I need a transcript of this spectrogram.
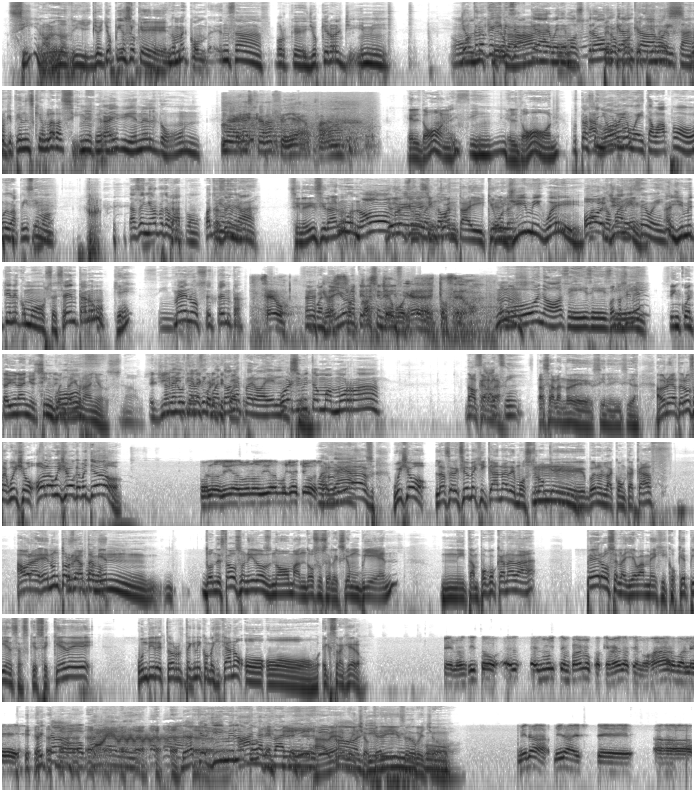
Sí, no, no, yo, yo pienso que No me convenzas, porque yo quiero al Jimmy. Yo me creo que Jimmy se va a quedar, güey. Demostró un gran ¿por qué trabajo tienes, ahorita. porque tienes que hablar así. Me cae bien el don. No hagas cara fea, pa. El don. Ay, sí. El don. Pues está Está señor, güey, está guapo, uy, guapísimo. Está señor, pero está guapo. ¿Cuántos años tendrá? Zinedine Zidane. No, no, yo digo hombre. que unos 50 y ¿qué El? Jimmy, güey. Oh, el no Jimmy. parece, güey. Ay, Jimmy tiene como 60, ¿no? ¿Qué? Sí, no. Menos 70. Feo. 51 tiene Zinedine Zidane. esto, feo. Uh, no, sí, sí, sí. ¿Cuántos tiene? 51 años. 51 Uf. años. No, El No Jimmy le gustan tiene los cincuentones, 44. pero él... Oye, Jimmy está más morra. No, Carla. Sexy. Estás hablando de Zinedine Zidane. A ver, ya tenemos a Wisho. Hola, Wisho, ¿qué metido? Buenos días, buenos días, muchachos. Buenos días. Wisho, la selección mexicana demostró Mm. que, bueno, en la CONCACAF. Ahora, en un torneo también donde Estados Unidos no mandó su selección bien, ni tampoco Canadá, pero se la lleva México. ¿Qué piensas? ¿Que se quede un director técnico mexicano o, o extranjero? Peloncito, es, es muy temprano para que me hagas enojar, vale. Ahí está. Vea que el Jimmy, loco. Ándale, vale. A ver, Wicho, ¿qué Jimmy, dices, loco. Wicho? Mira, mira, este, ah,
